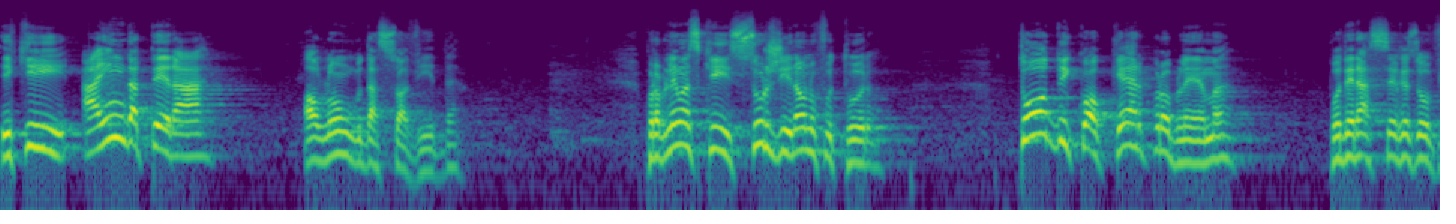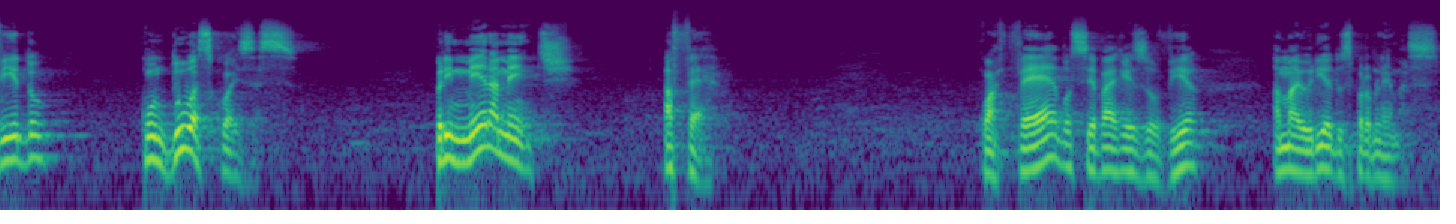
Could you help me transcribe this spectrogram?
e que ainda terá ao longo da sua vida, problemas que surgirão no futuro, todo e qualquer problema poderá ser resolvido com duas coisas. Primeiramente, a fé. Com a fé você vai resolver a maioria dos problemas.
